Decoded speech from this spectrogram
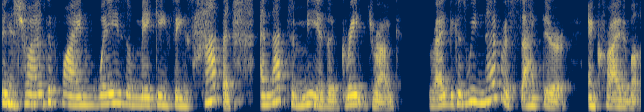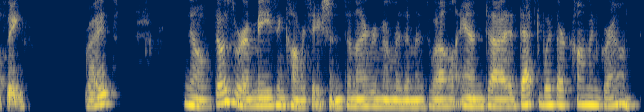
in trying to find ways of making things happen. And that to me is a great drug, right? Because we never sat there and cried about things. right? No, those were amazing conversations, and I remember them as well. And uh, that was our common ground,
